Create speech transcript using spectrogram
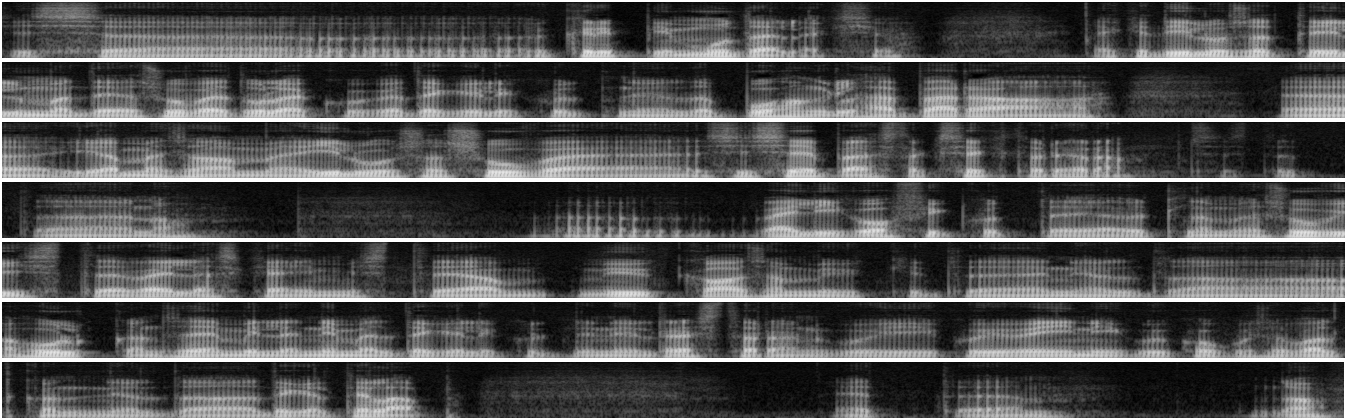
siis äh, gripimudel, eks ju. ehk et ilusate ilmade ja suve tulekuga tegelikult nii-öelda puhang läheb ära äh, ja me saame ilusa suve, siis see päästaks sektori ära, sest et äh, noh, välikohvikute ja ütleme, suviste väljaskäimiste ja müük, kaasamüükide nii-öelda hulk on see, mille nimel tegelikult nii neil restoran kui, kui veini kui kogu see valdkond nii-öelda tegelikult elab. et noh,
